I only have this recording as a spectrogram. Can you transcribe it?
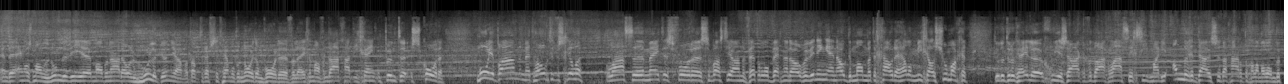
En de Engelsman noemde die Maldonado een hooligan. Ja, wat dat betreft zit Hamilton nooit om woorden verlegen. Maar vandaag gaat hij geen punten scoren. Mooie baan met hoogteverschillen. Laatste meters voor Sebastian Vettel op weg naar de overwinning. En ook de man met de gouden helm, Michael Schumacher, doet natuurlijk hele goede zaken vandaag. Laat zich zien. Maar die andere Duitser, daar gaat het toch allemaal om. De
